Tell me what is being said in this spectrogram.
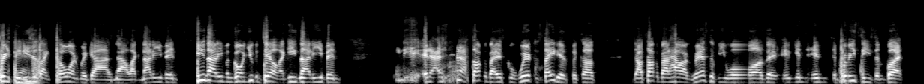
Preseason, yeah. he's just like towing with guys now. Like not even he's not even going. You can tell like he's not even. And I, and I talk about it, it's weird to say this because I'll talk about how aggressive he was in, in, in the preseason, but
